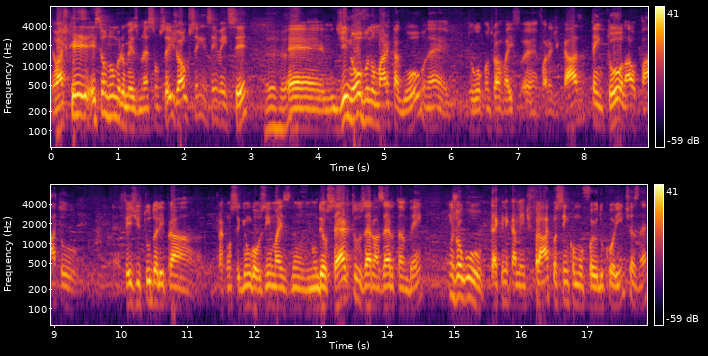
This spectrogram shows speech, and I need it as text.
eu acho que esse é o número mesmo, né? São seis jogos sem, sem vencer. Uhum. É, de novo no marca-gol, né? Jogou contra o Havaí é, fora de casa. Tentou lá, o Pato fez de tudo ali para conseguir um golzinho, mas não, não deu certo. 0 a 0 também. Um jogo tecnicamente fraco, assim como foi o do Corinthians, né?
